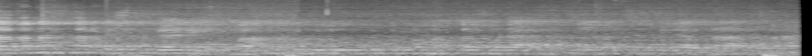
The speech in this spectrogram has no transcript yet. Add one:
తదనంతరం గారి బాంధవులు కుటుంబం అంతా కూడా చేయవలసిందిగా ప్రార్థన.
